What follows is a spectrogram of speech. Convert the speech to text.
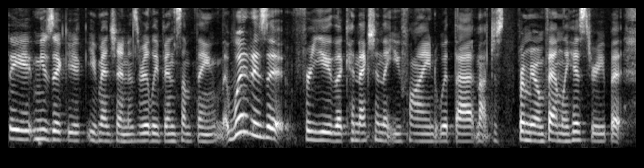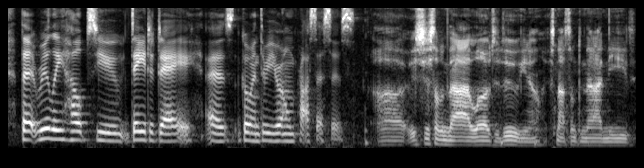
The music you, you, mentioned has really been something. What is it for you, the connection that you find with that, not just from your own family history, but that really helps you day to day as going through your own processes? Uh, it's just something that I love to do, you know. It's not something that I need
